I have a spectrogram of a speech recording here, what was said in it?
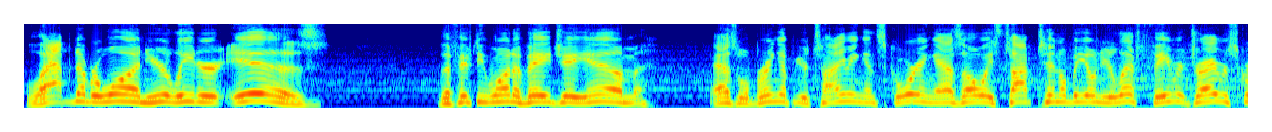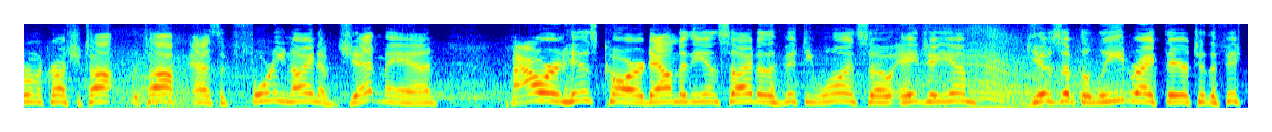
lap number one, your leader is the 51 of AJM. As we'll bring up your timing and scoring, as always, top 10 will be on your left. Favorite driver scoring across your top, the top as the 49 of Jetman powering his car down to the inside of the 51. So AJM gives up the lead right there to the 50,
